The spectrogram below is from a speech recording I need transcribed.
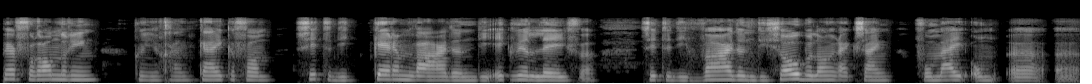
per verandering, kun je gaan kijken van zitten die kernwaarden die ik wil leven, zitten die waarden die zo belangrijk zijn voor mij om, uh, uh,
